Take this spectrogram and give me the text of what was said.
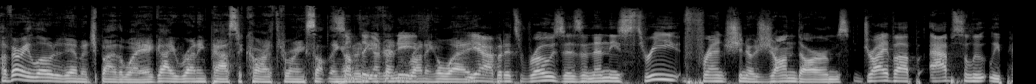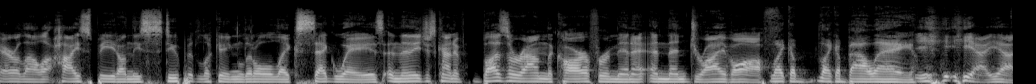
A very loaded image, by the way. A guy running past a car, throwing something, Something underneath, underneath. and running away. Yeah, but it's roses, and then these three French, you know, gendarmes drive up absolutely parallel at high speed on these stupid-looking little like segways, and then they just kind of buzz around the car for a minute and then drive off. Like a like a ballet. yeah, yeah,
